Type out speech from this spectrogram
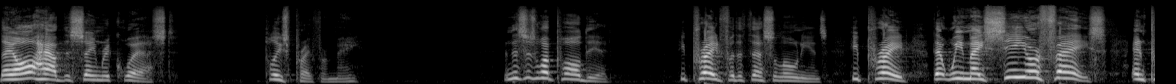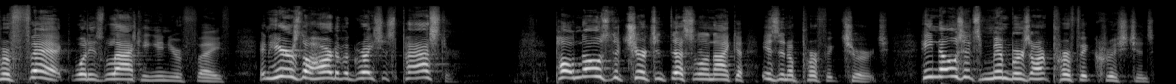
They all have the same request please pray for me. And this is what Paul did. He prayed for the Thessalonians. He prayed that we may see your face and perfect what is lacking in your faith. And here's the heart of a gracious pastor Paul knows the church in Thessalonica isn't a perfect church. He knows its members aren't perfect Christians.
